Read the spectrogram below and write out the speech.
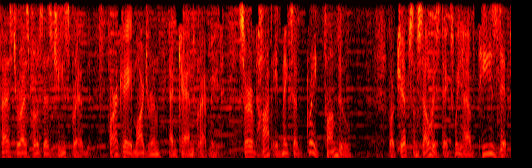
pasteurized processed cheese spread, Parkay margarine, and canned crab meat. Served hot, it makes a great fondue. For chips and celery sticks, we have Teez dips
